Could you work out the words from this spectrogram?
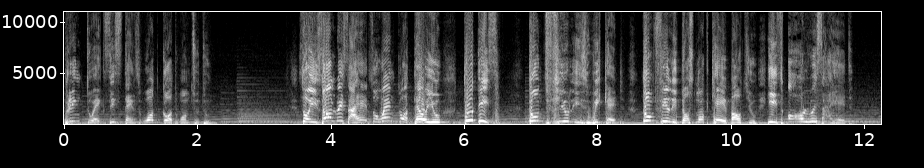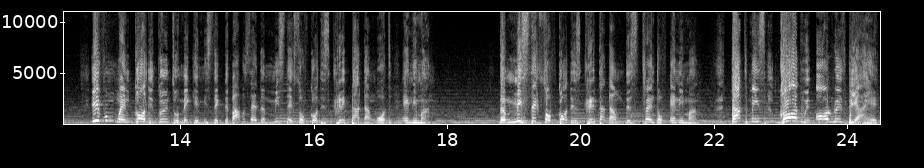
bring to existence what God wants to do. So he's always ahead. So when God tell you do this, feel he's wicked. Don't feel he does not care about you. He's always ahead. Even when God is going to make a mistake, the Bible said the mistakes of God is greater than what any man. The mistakes of God is greater than the strength of any man. That means God will always be ahead.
